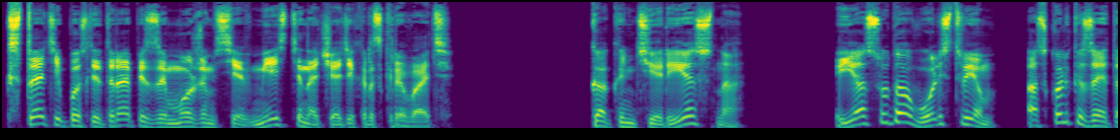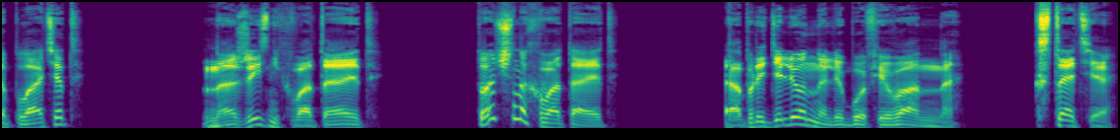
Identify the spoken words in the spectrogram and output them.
Кстати, после трапезы можем все вместе начать их раскрывать». «Как интересно. Я с удовольствием. А сколько за это платят?» «На жизнь хватает». «Точно хватает?» «Определенно, Любовь Ивановна. Кстати,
